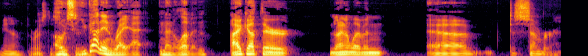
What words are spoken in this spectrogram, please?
you know the rest is Oh, so you got in right at 9/11. I got there 9/11 uh, December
